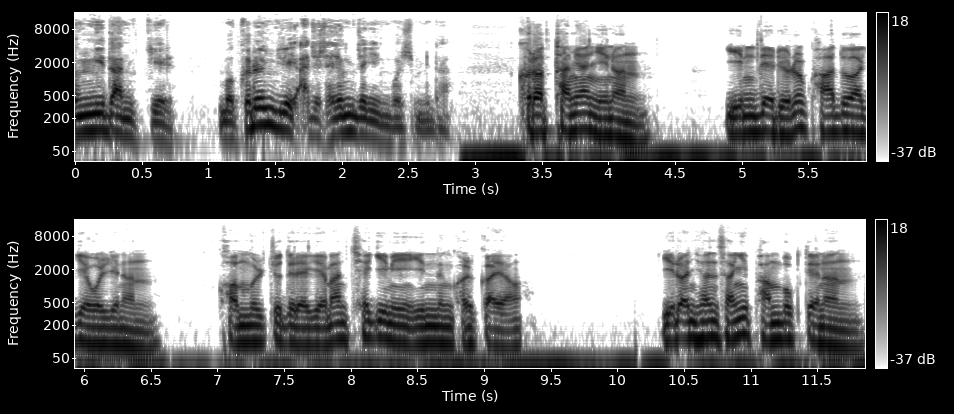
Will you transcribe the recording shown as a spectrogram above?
경리단길 뭐 그런 길이 아주 전형적인 곳입니다. 그렇다면 이는 임대료를 과도하게 올리는 건물주들에게만 책임이 있는 걸까요? 이런 현상이 반복되는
